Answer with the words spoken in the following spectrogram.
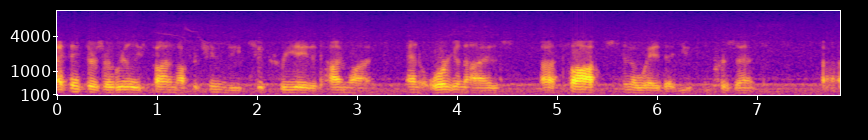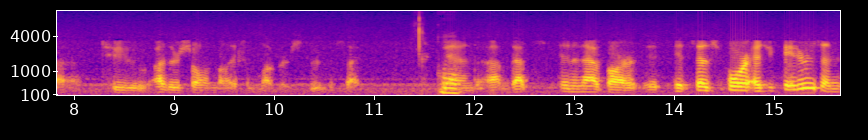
I think there's a really fun opportunity to create a timeline and organize uh, thoughts in a way that you can present uh, to other Sholem Aleichem lovers through the site. Cool. And um, that's in and out bar. It, it says for educators, and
